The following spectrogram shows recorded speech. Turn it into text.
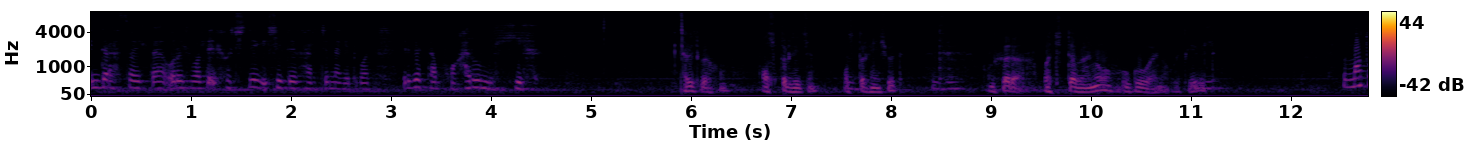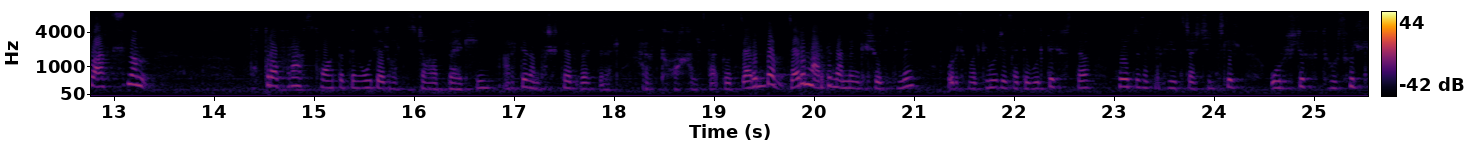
энэ дээр асууя л да. Өөрөөр хэлбэл эрх хүчнийг шийдвэрийг харж байна гэдэг бол эргээд та бүхэн хариу мэх хийх. Тавил байх юм. Улс төр хийж байна. Улс төр хийн шүү дээ. Үнэхээр бодиттой байна уу, үгүй байна уу гэдгийг л. Магадгүй ардс нам дотроо фракц хуваагдаад ингээ үйл ойлголцож байгаа байдал нь ардын намд ашигтай байдлаар харагдах байх л да. Зүгээр заримдаа зарим ардын намын гишүүд тийм ээ. Өөрөлдөх бол Тэмүүжийн сайдыг үлдээх ёстой, хууль зүйн салбарт хийж байгаа шинжилэл, үргэлжлэх, төгсгөл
